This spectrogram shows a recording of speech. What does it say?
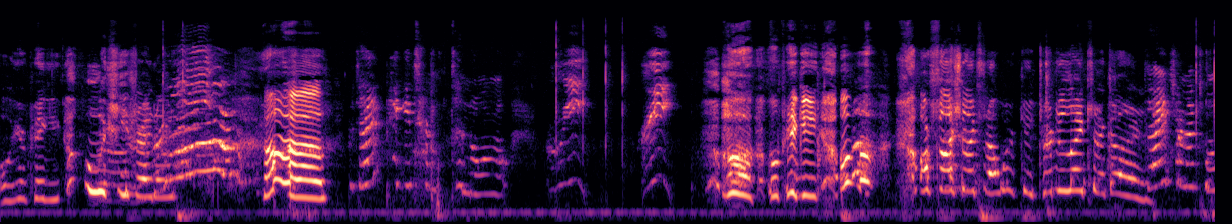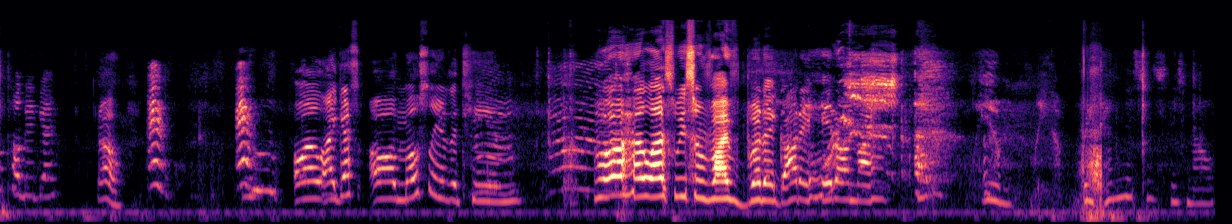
Oh, here, Piggy. Oh, she's right over. Oh, Piggy turned to normal. Ree! Ree! oh, oh, Piggy. Oh, our flashlight's not working. Turn the lights back on. Did I turn into a pug again? Oh. And, Well, I guess uh, mostly of the team. Oh, at last we survived, but I got a hit on my. pretend this is his mouth.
